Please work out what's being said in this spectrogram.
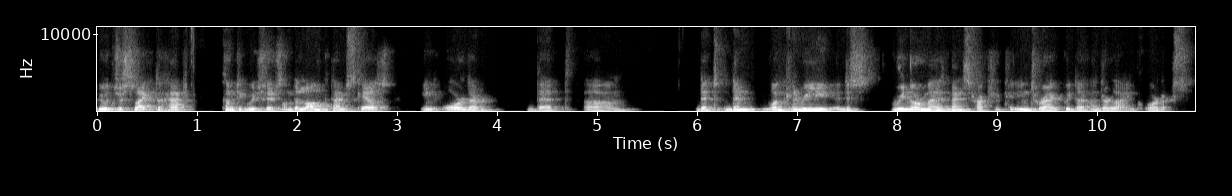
We would just like to have something which lives on the long time scales in order that um, that then one can really this renormalized band structure can interact with the underlying orders,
